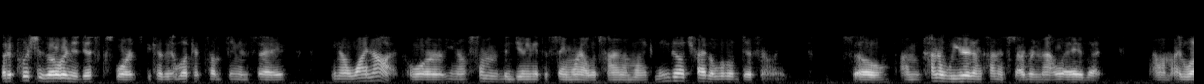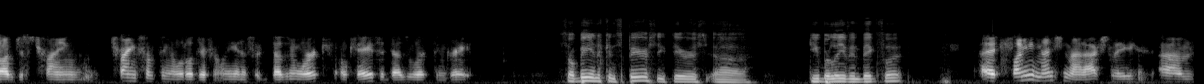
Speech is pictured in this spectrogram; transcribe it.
but it pushes over into disc sports because I look at something and say, you know, why not? Or you know, if someone's been doing it the same way all the time, I'm like, maybe I'll try it a little differently. So I'm kind of weird. I'm kind of stubborn that way, but um, I love just trying trying something a little differently. And if it doesn't work, okay. If it does work, then great. So, being a conspiracy theorist, uh, do you believe in Bigfoot? It's funny you mention that. Actually, um,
